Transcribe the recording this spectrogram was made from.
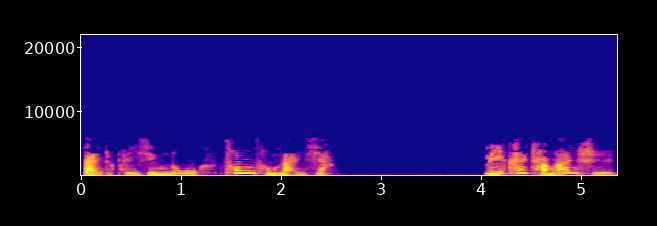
带着裴兴奴匆匆南下。离开长安时，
